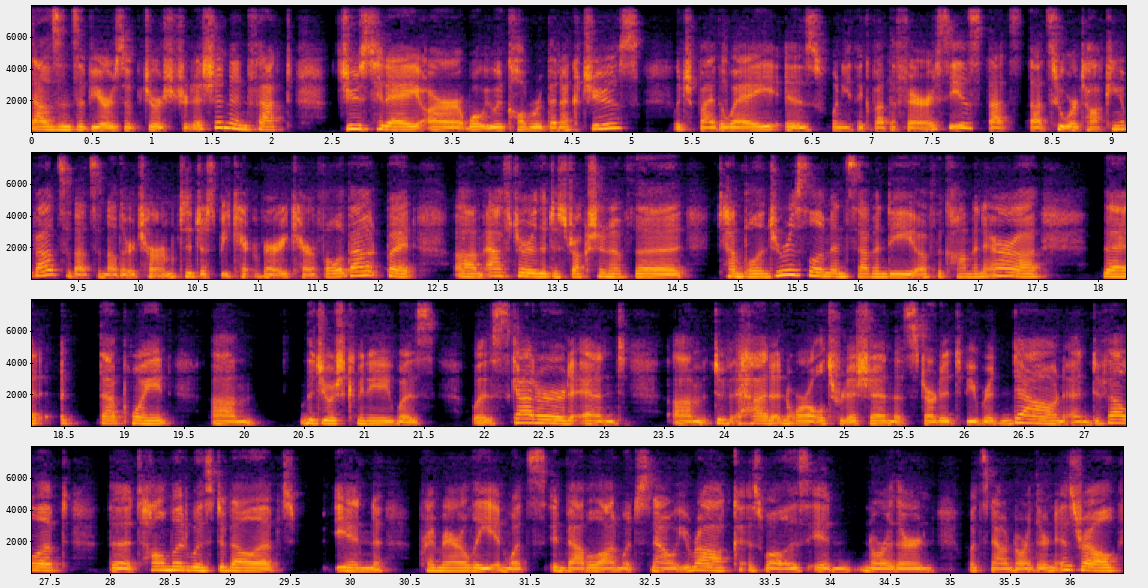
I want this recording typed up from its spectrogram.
thousands of years of Jewish tradition. In fact, Jews today are what we would call rabbinic Jews, which by the way is when you think about the Pharisees, that's that's who we're talking about. So that's another term to just be care- very careful about. But um, after the destruction of the temple in Jerusalem in 70 of the Common Era, that at that point um, the Jewish community was was scattered and um, had an oral tradition that started to be written down and developed. The Talmud was developed in primarily in what's in Babylon, what's now Iraq, as well as in northern, what's now northern Israel.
